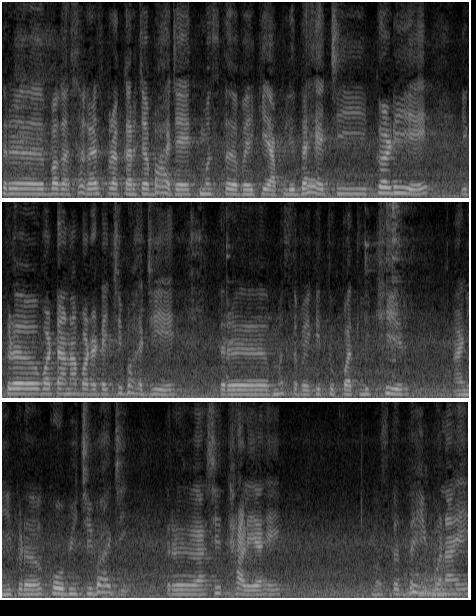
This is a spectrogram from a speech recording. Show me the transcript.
तर बघा सगळ्याच प्रकारच्या भाज्या आहेत. मस्तपैकी आपली दह्याची कढी आहे. इकडं वटाणा बटाट्याची भाजी आहे. तर मस्तपैकी तुपातली खीर आणि इकडं कोबीची भाजी. तर अशी थाळी आहे. मस्त दही पण आहे.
